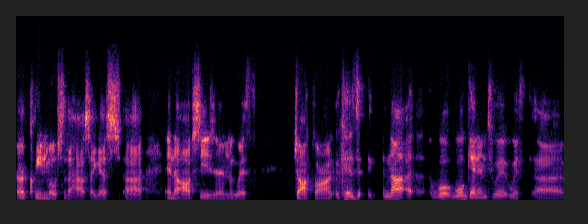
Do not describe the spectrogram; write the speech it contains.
or clean most of the house i guess uh, in the off season with Jacque Vaughn because not uh, we'll we'll get into it with uh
